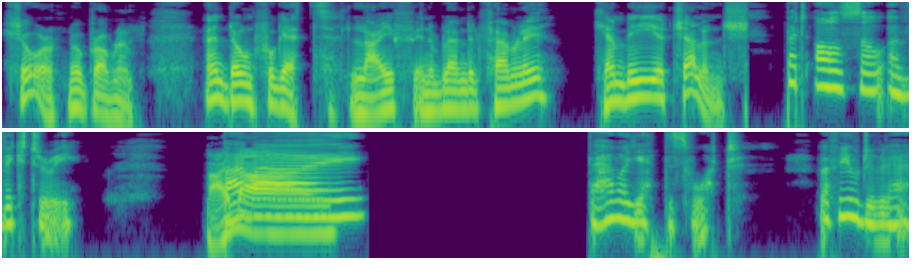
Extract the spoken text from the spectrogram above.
Sure, no problem. And don't forget, life in a blended family can be a challenge. But also a victory. Bye bye! bye. Det här var jättesvårt. Varför gjorde vi det här?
